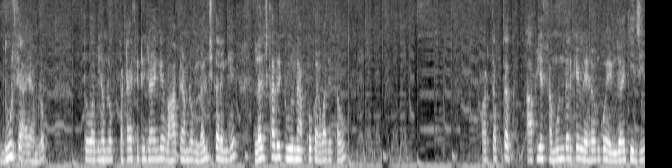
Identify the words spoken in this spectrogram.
दूर से आए हम लोग। तो अभी हम लोग पटाया सिटी जाएँगे वहाँ पे हम लोग लंच करेंगे। लंच का भी टूर मैं आपको करवा देता हूँ। और तब तक आप ये समुंदर के लहरों को एंजॉय कीजिए।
